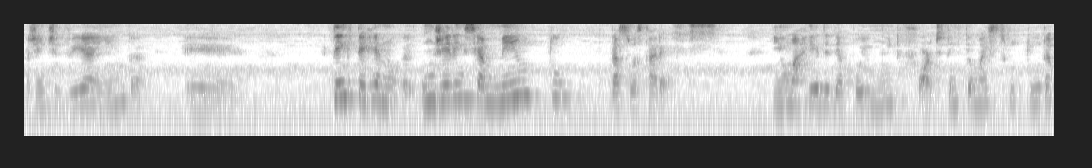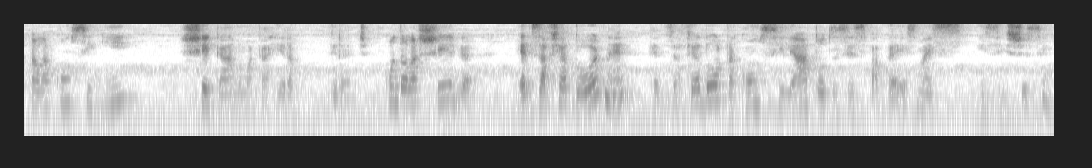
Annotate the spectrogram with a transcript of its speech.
A gente vê ainda. é, tem que ter um gerenciamento das suas tarefas e uma rede de apoio muito forte. Tem que ter uma estrutura para ela conseguir chegar numa carreira grande. Quando ela chega, é desafiador, né? É desafiador para conciliar todos esses papéis, mas existe sim.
